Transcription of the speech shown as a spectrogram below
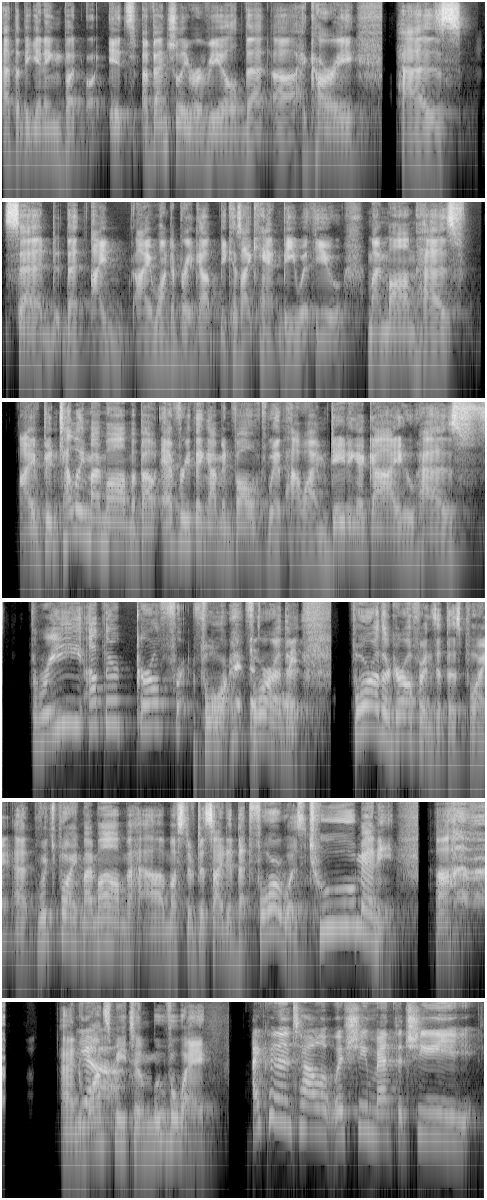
at the beginning, but it's eventually revealed that uh, Hakari has said that I I want to break up because I can't be with you. My mom has. I've been telling my mom about everything I'm involved with. How I'm dating a guy who has three other girlfriends, four, At this four other. point. Four other girlfriends at this point. At which point, my mom uh, must have decided that four was too many, uh, and wants me to move away. I couldn't tell if she meant that she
